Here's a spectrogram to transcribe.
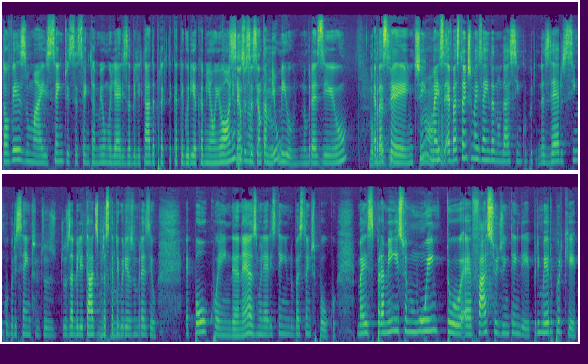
talvez mais 160 mil mulheres habilitadas para a categoria caminhão e ônibus. 160 no, mil? Mil no Brasil. No é Brasil. bastante, Nossa. mas é bastante, mas ainda não dá 0,5% dos, dos habilitados para as uhum. categorias no Brasil. É pouco ainda, né? As mulheres têm indo bastante pouco. Mas para mim isso é muito é, fácil de entender. Primeiro porque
